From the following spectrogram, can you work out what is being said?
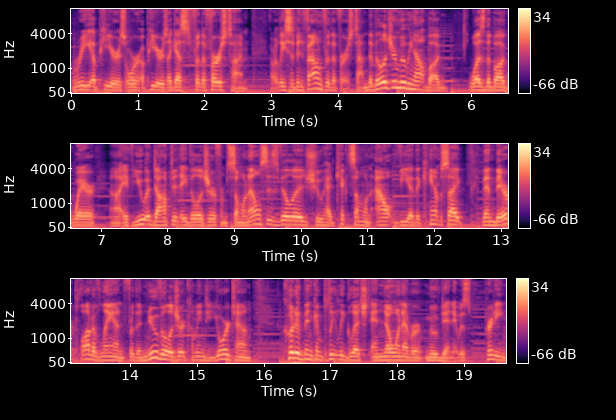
reappears or appears, I guess, for the first time, or at least has been found for the first time. The villager moving out bug was the bug where uh, if you adopted a villager from someone else's village who had kicked someone out via the campsite, then their plot of land for the new villager coming to your town could have been completely glitched and no one ever moved in. It was pretty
